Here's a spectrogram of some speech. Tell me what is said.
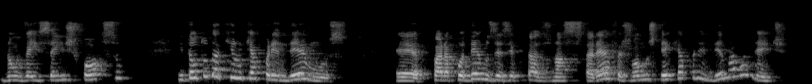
não vêm sem esforço. Então, tudo aquilo que aprendemos é, para podermos executar as nossas tarefas, vamos ter que aprender novamente.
